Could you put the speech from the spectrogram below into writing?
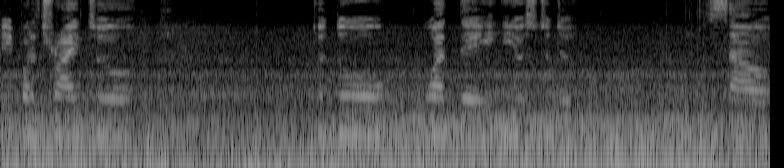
People try to to do what they used to do. So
